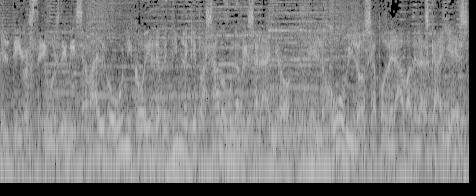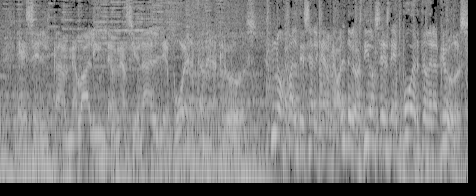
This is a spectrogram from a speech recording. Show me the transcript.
el dios Zeus divisaba algo único e irrepetible que pasaba una vez al año. El júbilo se apoderaba de las calles. Es el Carnaval Internacional de Puerto de la Cruz. No faltes al Carnaval de los Dioses de Puerto de la Cruz.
